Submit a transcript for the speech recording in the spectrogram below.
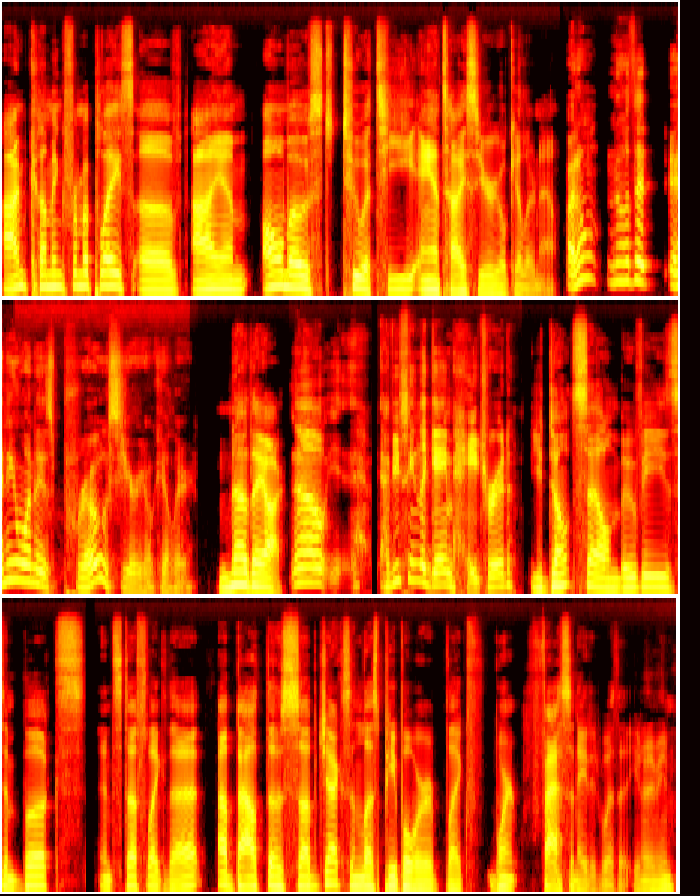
I'm coming from a place of I am almost to a T anti serial killer now. I don't know that anyone is pro serial killer. No, they are. No, have you seen the game Hatred? You don't sell movies and books and stuff like that about those subjects unless people were like weren't fascinated with it. You know what I mean?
